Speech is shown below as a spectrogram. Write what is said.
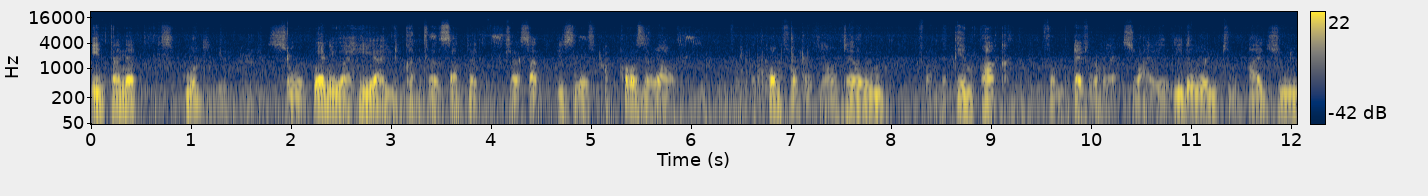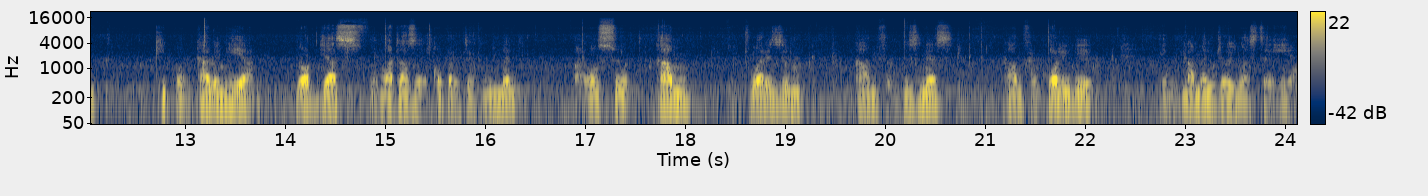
internet is good. So when you are here, you can transact transact business across the world from the comfort of your hotel room, from the game park, from everywhere. So I really want to urge you keep on coming here, not just for matters of cooperative movement, but also come for tourism, come for business, come for holiday, and come enjoy your stay here.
